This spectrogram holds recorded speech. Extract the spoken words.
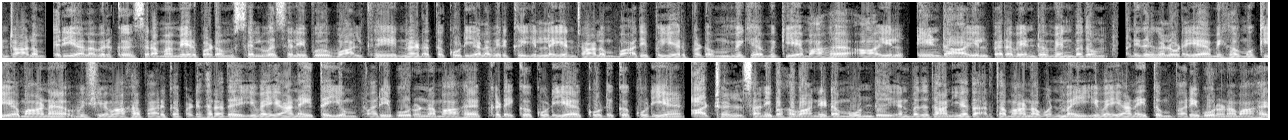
என்றாலும் பெரிய அளவிற்கு சிரமம் ஏற்படும். செல்வ செழிப்பு வாழ்க்கையை நடத்தக்கூடிய அளவிற்கு இல்லை என்றாலும் பாதிப்பு ஏற்படும். மிக முக்கியமாக ஆயுள் நீண்ட நீண்ட ஆயுள் பெற வேண்டும் என்பதும் மனிதர்களுடைய மிக முக்கியமான விஷயமாக பார்க்கப்படுகிறது. இவை அனைத்தையும் பரிபூர்ணமாக கிடைக்கக்கூடிய கொடுக்கக்கூடிய ஆற்றல் சனி பகவானிடம் உண்டு என்பதுதான் யதார்த்தமான உண்மை. இவை அனைத்தும் பரிபூர்ணமாக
